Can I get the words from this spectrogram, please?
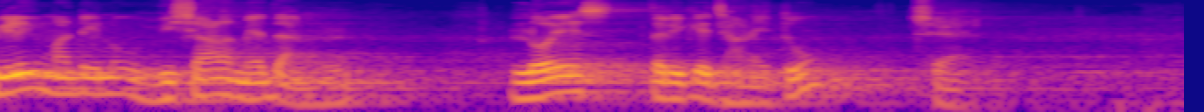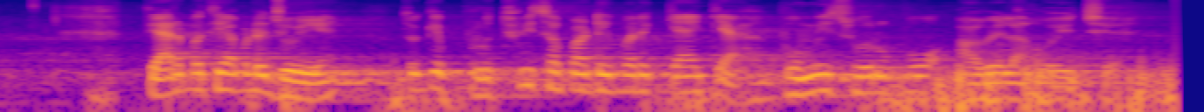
પીળી માટીનું વિશાળ મેદાન લોએસ તરીકે જાણીતું છે. ત્યાર પછી આપણે જોઈએ, તો કે પૃથ્વી સપાટી પર ક્યાં ક્યાં ભૂમિ સ્વરૂપો આવેલા હોય છે.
